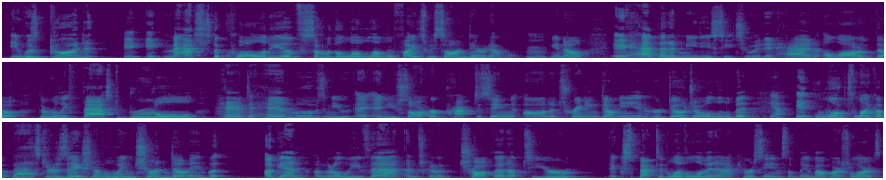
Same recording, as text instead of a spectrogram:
it was good. It, it matched the quality of some of the low level fights we saw in Daredevil. Hmm. You know, it had that immediacy to it. It had a lot of the the really fast, brutal hand to hand moves, and you and you saw her practicing on a training dummy in her dojo a little bit. Yeah. it looked like a bastardization of a Wing Chun dummy, but again, I'm gonna leave that. I'm just gonna chalk that up to your expected level of inaccuracy in something about martial arts.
